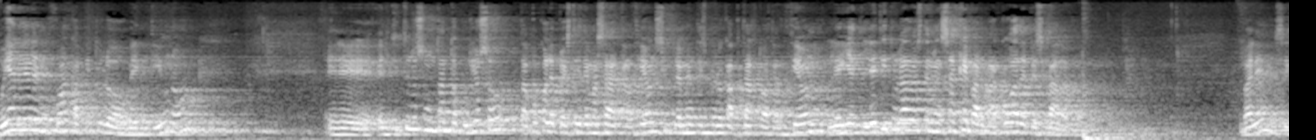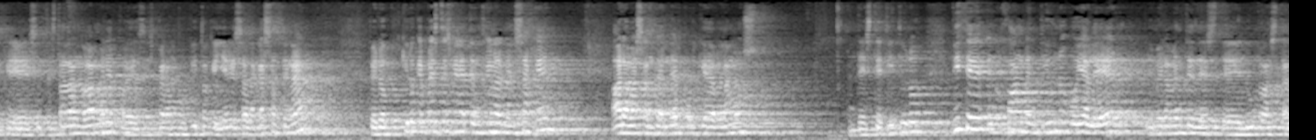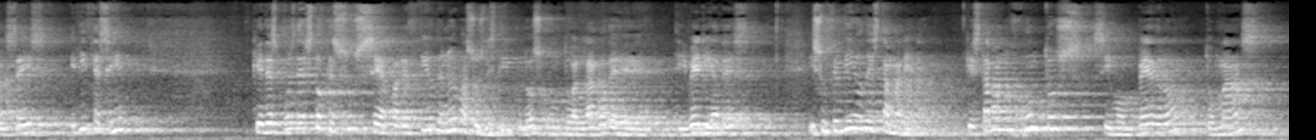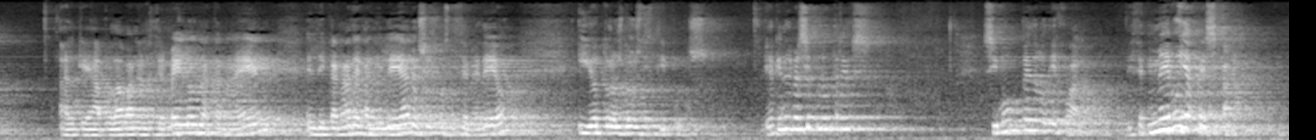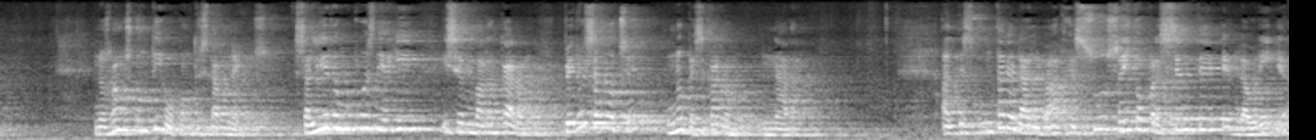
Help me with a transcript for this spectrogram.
Voy a leer en Juan capítulo 21. Eh, el título es un tanto curioso, tampoco le prestéis demasiada atención, simplemente espero captar tu atención. Le, le he titulado este mensaje Barbacoa de pescado. ¿Vale? Así que si te está dando hambre, pues espera un poquito que llegues a la casa a cenar. Pero quiero que prestes bien atención al mensaje. Ahora vas a entender por qué hablamos de este título. Dice en Juan 21, voy a leer primeramente desde el 1 hasta el 6, y dice así, que después de esto Jesús se apareció de nuevo a sus discípulos junto al lago de Tiberíades, y sucedió de esta manera, que estaban juntos Simón Pedro, Tomás, al que apodaban el gemelo, Natanael, el de Caná de Galilea, los hijos de Zebedeo, y otros dos discípulos. Y aquí en el versículo 3, Simón Pedro dijo algo. Dice, me voy a pescar. Nos vamos contigo, contestaron ellos. Salieron pues de allí y se embarcaron, pero esa noche no pescaron nada. Al despuntar el alba, Jesús se hizo presente en la orilla,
